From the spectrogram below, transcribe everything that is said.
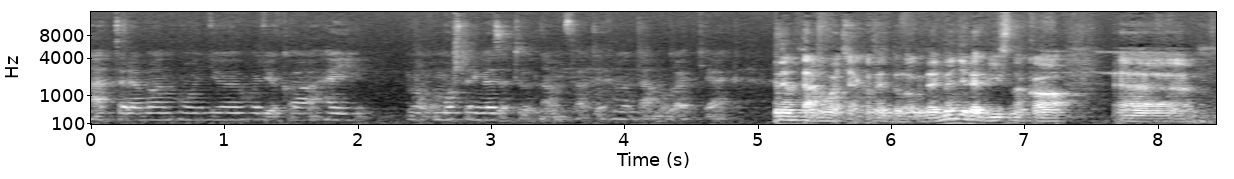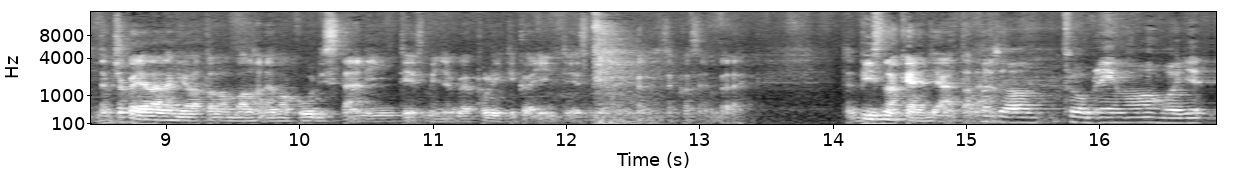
háttere van, hogy, hogy ők a helyi, a mostani vezetőt nem feltétlenül támogatják. Nem támogatják az egy dolog, de mennyire bíznak a nem csak a jelenlegi hatalomban, hanem a kurdisztáni intézményekben, politikai intézményekben ezek az emberek. Tehát bíznak egyáltalán? Az a probléma, hogy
